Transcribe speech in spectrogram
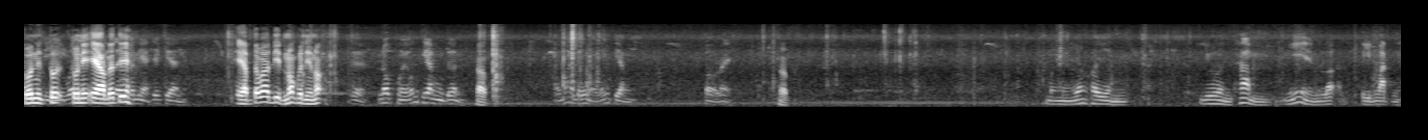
ตัวนี้ตัวสีตัวนี้แอบแล้วติตัวเนี่ยเจ๊เกียนแอบแต่ว่าดินเนาะเพิ่นนี่เนาะ เออนกหวยของเทียงเดินครับเอามาตัวหวยของเทียงต่ออะไรครับ บางนี้ยังค่อยเห็นอยืนถ้ำนี่ละตีนวัดนี่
